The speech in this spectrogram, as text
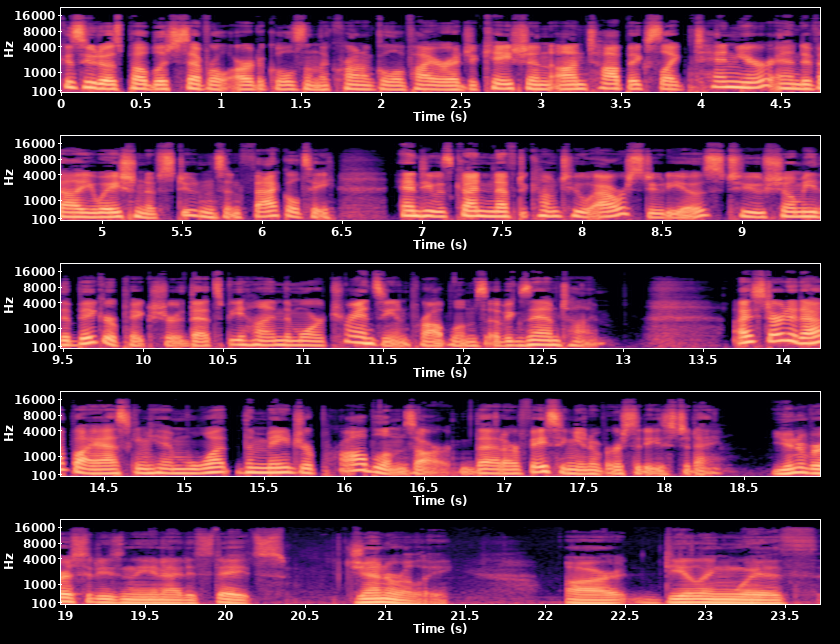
Cassuto's published several articles in the Chronicle of Higher Education on topics like tenure and evaluation of students and faculty, and he was kind enough to come to our studios to show me the bigger picture that's behind the more transient problems of exam time. I started out by asking him what the major problems are that are facing universities today. Universities in the United States generally are dealing with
